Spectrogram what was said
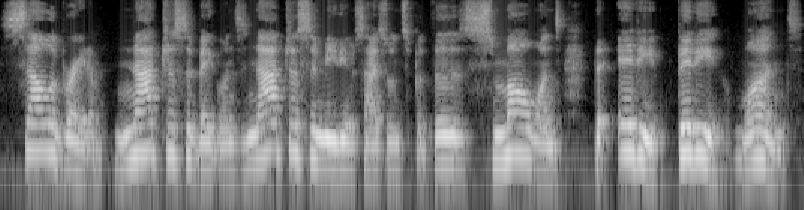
celebrate them, not just the big ones, not just the medium sized ones, but the small ones, the itty bitty ones.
